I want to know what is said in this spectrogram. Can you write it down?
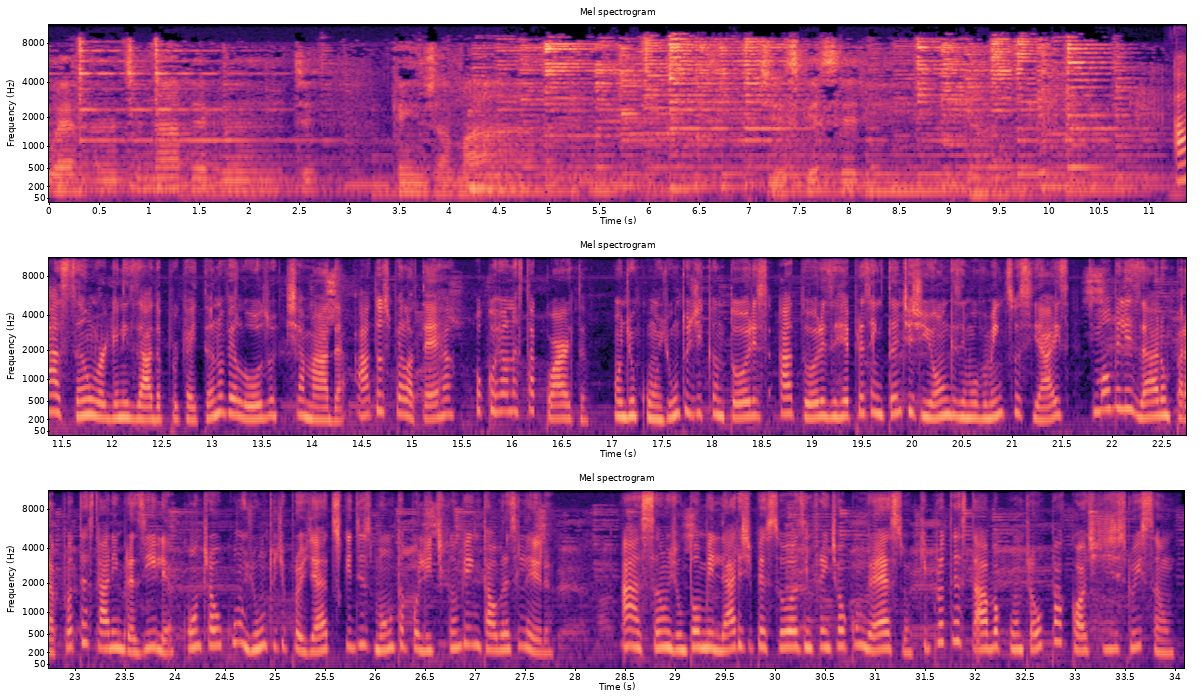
o errante navegante, quem jamais te esqueceria. A ação organizada por Caetano Veloso, chamada Atos pela Terra, ocorreu nesta quarta, onde um conjunto de cantores, atores e representantes de ONGs e movimentos sociais se mobilizaram para protestar em Brasília contra o conjunto de projetos que desmonta a política ambiental brasileira. A ação juntou milhares de pessoas em frente ao Congresso, que protestava contra o pacote de destruição.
